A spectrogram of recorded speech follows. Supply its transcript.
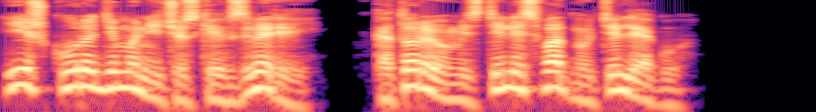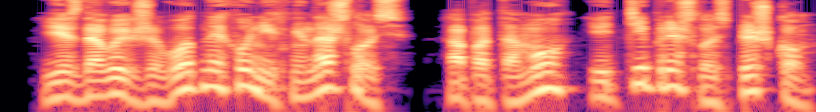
и шкуры демонических зверей, которые уместились в одну телегу. Ездовых животных у них не нашлось, а потому идти пришлось пешком.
